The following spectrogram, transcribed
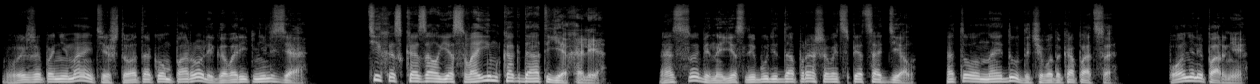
«Вы же понимаете, что о таком пароле говорить нельзя», — тихо сказал я своим, когда отъехали. «Особенно, если будет допрашивать спецотдел а то найду до чего докопаться. Поняли, парни?»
